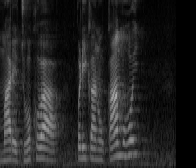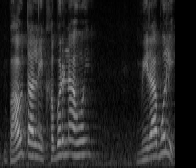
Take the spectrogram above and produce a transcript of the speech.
મારે જોખવા પડીકાનું કામ હોય. ભાવતાલની ખબર ના હોય. મીરા બોલી,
